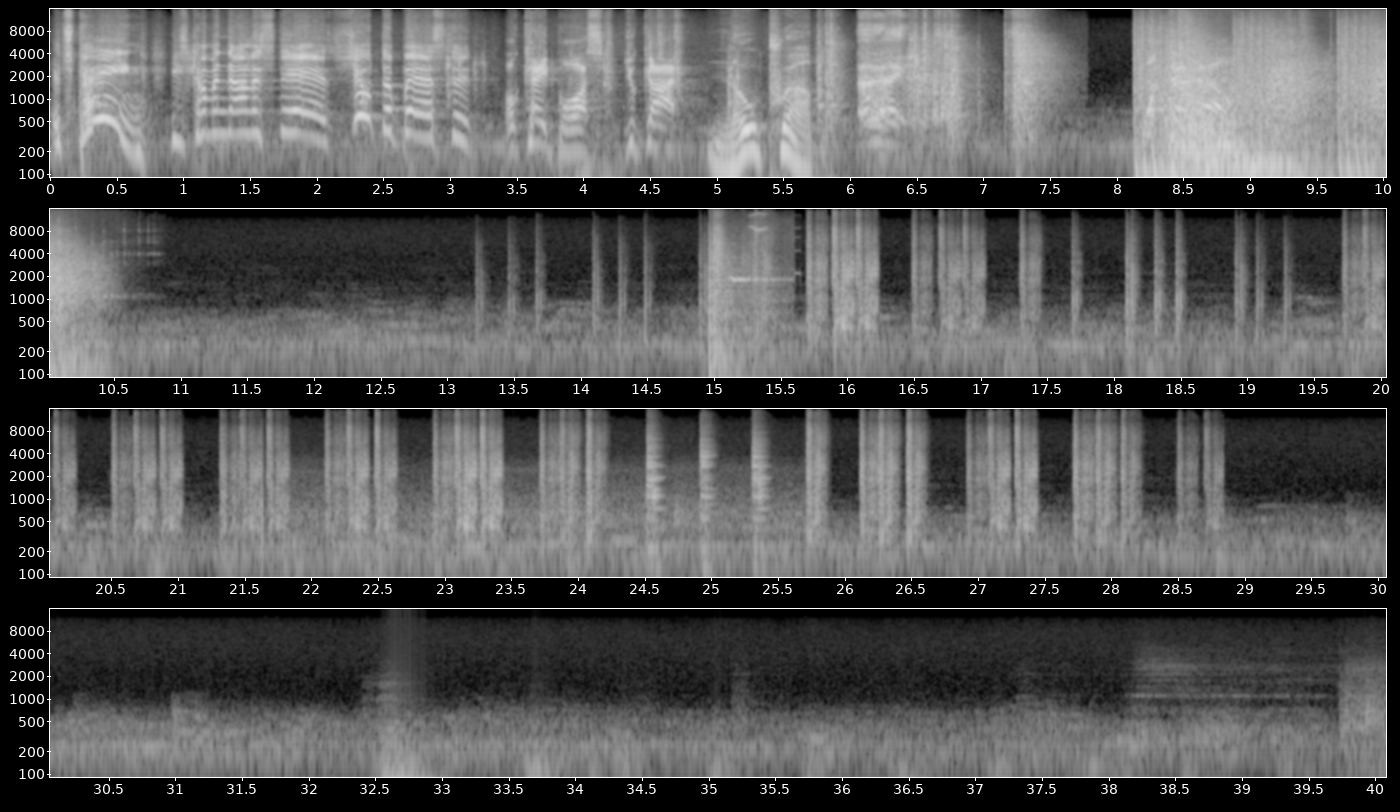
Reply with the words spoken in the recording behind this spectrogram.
It's Payne! He's coming down the stairs! Shoot the bastard! Okay, boss, you got it. No problem. Alright.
